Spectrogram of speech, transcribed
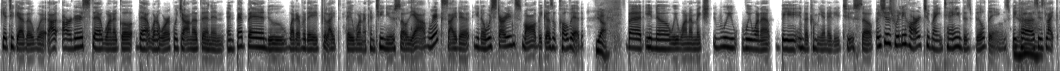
get together with artists that want to go, that want to work with Jonathan and, and Pepe and do whatever they feel like they want to continue. So yeah, we're excited. You know, we're starting small because of COVID, yeah, but you know, we want to make, sh- we, we want to be in the community too. So it's just really hard to maintain these buildings because Yeah. it's like,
